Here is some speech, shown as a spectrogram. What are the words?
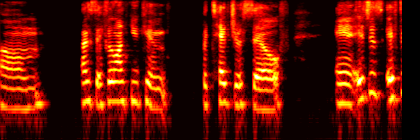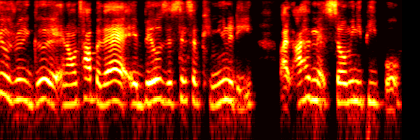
um, like I said, feel like you can protect yourself. And it just it feels really good. And on top of that it builds a sense of community. Like i have met so many people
